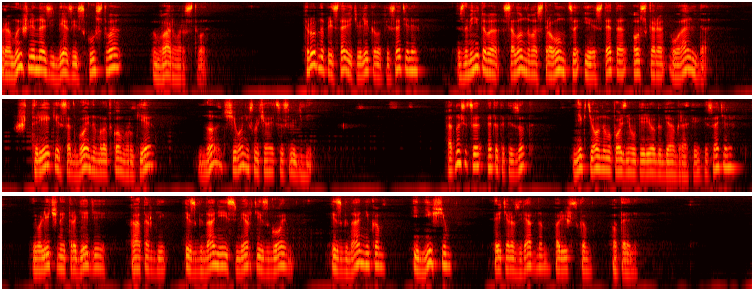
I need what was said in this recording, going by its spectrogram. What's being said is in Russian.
Промышленность без искусства – варварство. Трудно представить великого писателя, знаменитого салонного остроумца и эстета Оскара Уальда, штреки с отбойным молотком в руке, но чего не случается с людьми. Относится этот эпизод не к темному позднему периоду биографии писателя – его личной трагедии, каторги, изгнания и смерти изгоем, изгнанником и нищим в третьеразрядном парижском отеле.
